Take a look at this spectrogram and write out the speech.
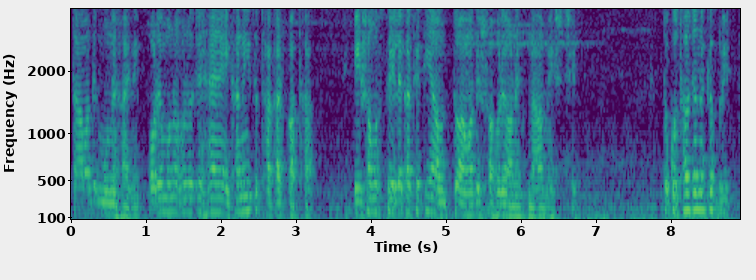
তা আমাদের মনে হয়নি। পরে মনে হলো যে হ্যাঁ এখানেই তো থাকার কথা। এই সমস্ত এলাকা থেকেই তো আমাদের শহরে অনেক নাম এসছে। তো কোথাও যেন একটা বৃত্ত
